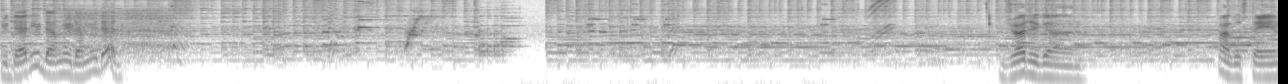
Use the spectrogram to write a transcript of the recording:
You're dead, you're dumb, you're dumb, you're dead. Druddigon. Might as well stay in.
